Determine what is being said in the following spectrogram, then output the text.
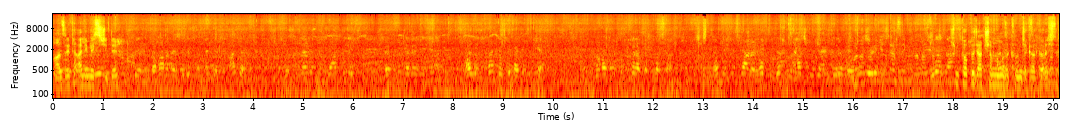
Hazreti Ali Mescidi. Şimdi topluca akşam namazı kılınacak arkadaşlar.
